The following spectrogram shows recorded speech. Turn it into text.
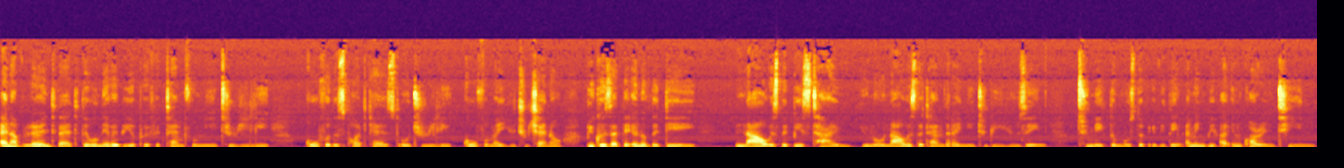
And I've learned that there will never be a perfect time for me to really go for this podcast or to really go for my YouTube channel because at the end of the day, now is the best time. You know, now is the time that I need to be using to make the most of everything. I mean, we are in quarantine.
